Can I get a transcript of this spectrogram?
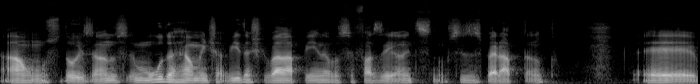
há uns dois anos. Muda realmente a vida, acho que vale a pena você fazer antes, não precisa esperar tanto. É,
